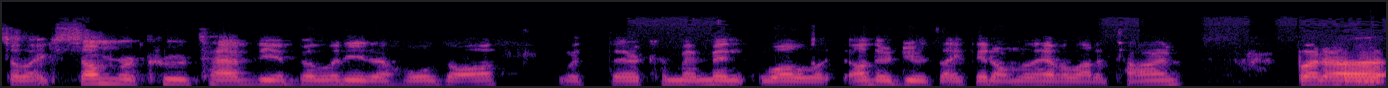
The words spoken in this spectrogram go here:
So like some recruits have the ability to hold off with their commitment, while other dudes like they don't really have a lot of time. But uh,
